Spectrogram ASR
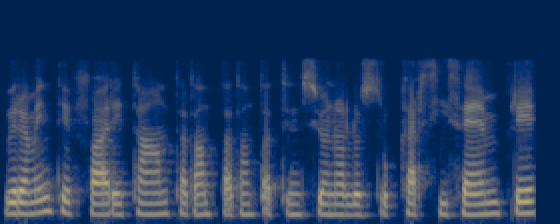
veramente fare tanta, tanta, tanta attenzione allo struccarsi sempre,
